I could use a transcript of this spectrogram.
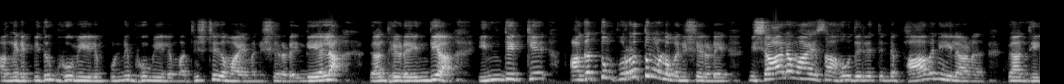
അങ്ങനെ പിതൃഭൂമിയിലും പുണ്യഭൂമിയിലും അധിഷ്ഠിതമായ മനുഷ്യരുടെ ഇന്ത്യയല്ല. ഗാന്ധിയുടെ ഇന്ത്യ ഇന്ത്യയ്ക്ക് അകത്തും പുറത്തുമുള്ള മനുഷ്യരുടെ വിശാലമായ സാഹോദര്യത്തിന്റെ ഭാവനയിലാണ് ഗാന്ധി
